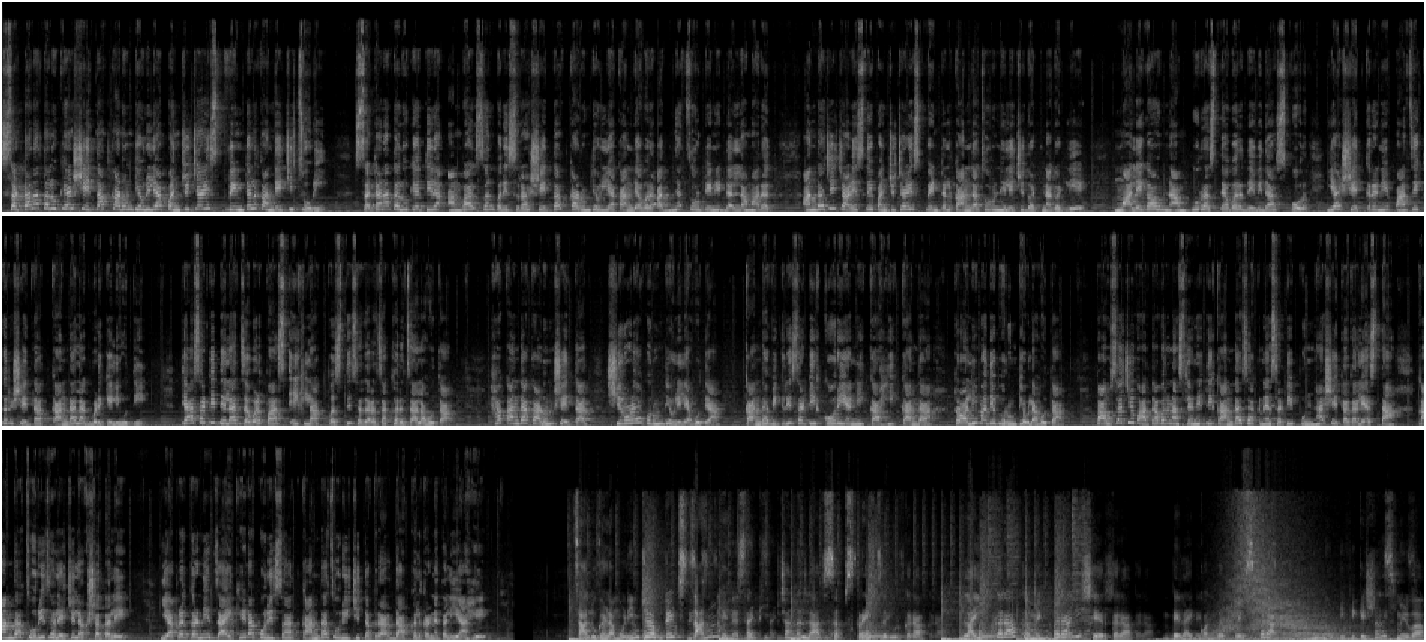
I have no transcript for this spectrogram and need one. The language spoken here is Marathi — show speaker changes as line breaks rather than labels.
सटाणा तालुक्यात शेतात काढून ठेवलेल्या पंचेचाळीस क्विंटल कांद्याची चोरी. सटाणा तालुक्यातील आंबासन परिसरात शेतात काढून ठेवलेल्या कांद्यावर अज्ञात चोरटेने डल्ला मारत अंदाजे चाळीस ते पंचेचाळीस क्विंटल कांदा चोरून नेल्याची घटना घडली आहे. मालेगाव नामपूर रस्त्यावर देविदास कोर या शेतकऱ्याने पाच एकर शेतात कांदा लागवड केली होती. त्यासाठी त्याला जवळपास एक लाख पस्तीस हजाराचा खर्च आला होता. हा कांदा काढून शेतात शिरोळ्या करून ठेवलेल्या होत्या. कांदा विक्रीसाठी कोर यांनी काही कांदा ट्रॉलीमध्ये भरून ठेवला होता. पावसाचे वातावरण असल्याने ते कांदा झाकण्यासाठी पुन्हा शेतात आले असता कांदा चोरी झाल्याचे लक्षात आले. या प्रकरणी जायखेडा पोलिसात कांदा चोरीची तक्रार दाखल करण्यात आली आहे.
चालू घडामोडींचे अपडेट्स जाणून घेण्यासाठी चॅनलला सबस्क्राईब जरूर करा. लाईक करा कमेंट करा आणि शेअर करा. बेल आयकॉनवर प्रेस करा आणि नोटिफिकेशन्स मिळवा.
